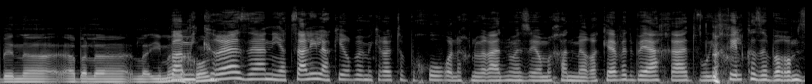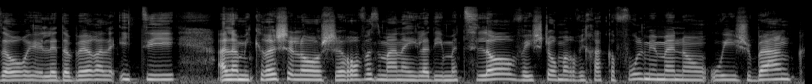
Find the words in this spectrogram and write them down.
בין האבא לאימא, נכון? במקרה הזה, אני יצא לי להכיר במקרה את הבחור, אנחנו ירדנו איזה יום אחד מהרכבת ביחד, והוא התחיל כזה ברמזור לדבר על איתי, על המקרה שלו, שרוב הזמן הילדים אצלו, ואשתו מרוויחה כפול ממנו, הוא איש בנק.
